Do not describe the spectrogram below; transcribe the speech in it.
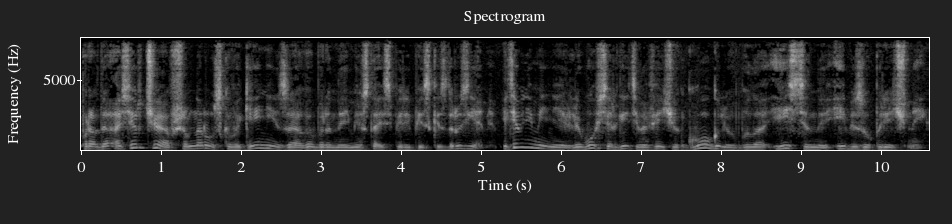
Правда, осерчавшим на русского гения за выбранные места из переписки с друзьями. И тем не менее, любовь Сергея Тимофеевича к Гоголю была истинной и безусловной безупречный.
